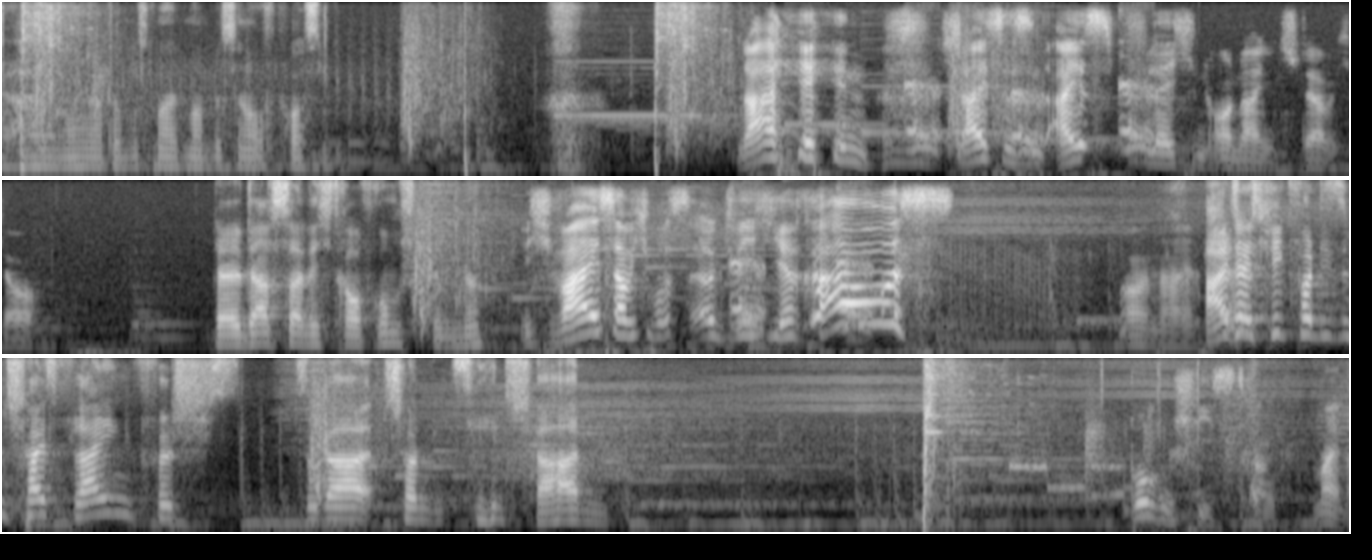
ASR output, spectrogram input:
Ja, naja, da muss man halt mal ein bisschen aufpassen. Nein! Scheiße, es sind Eisflächen. Oh nein, jetzt sterbe ich auch. Da darfst da nicht drauf rumspringen, ne? Ich weiß, aber ich muss irgendwie hier raus! Oh nein. Alter, ich krieg von diesem scheiß Flying Fisch sogar schon 10 Schaden. Bogenschießtrank. Meiner.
